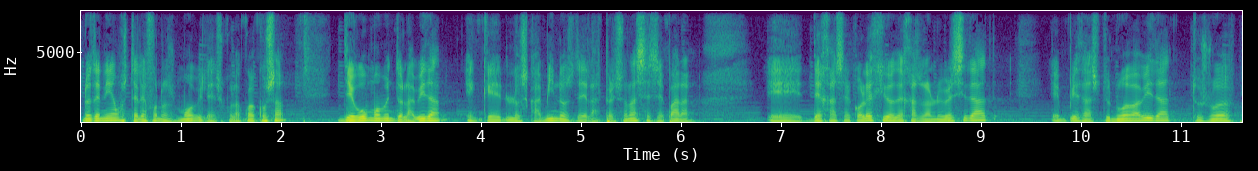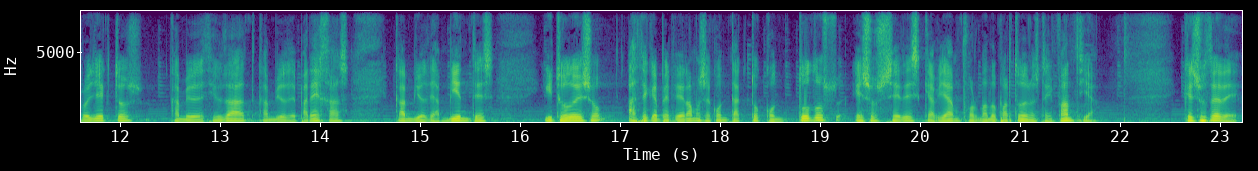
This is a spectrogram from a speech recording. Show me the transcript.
no teníamos teléfonos móviles, con la cual cosa llegó un momento en la vida en que los caminos de las personas se separan. Eh, dejas el colegio, dejas la universidad, empiezas tu nueva vida, tus nuevos proyectos, cambio de ciudad, cambio de parejas, cambio de ambientes, y todo eso hace que perdiéramos el contacto con todos esos seres que habían formado parte de nuestra infancia. ¿Qué sucede?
